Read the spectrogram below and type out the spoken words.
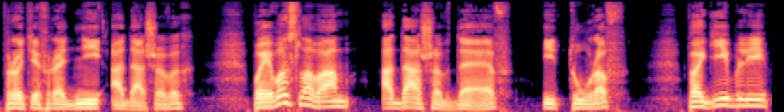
против родни Адашевых. По его словам, Адашев Д.Ф. и Туров погибли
